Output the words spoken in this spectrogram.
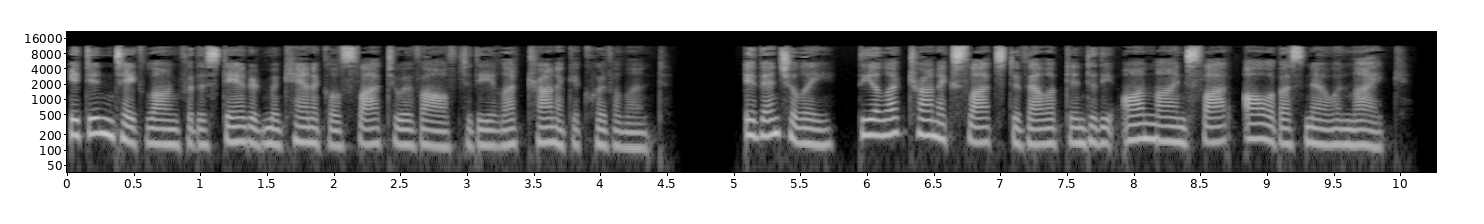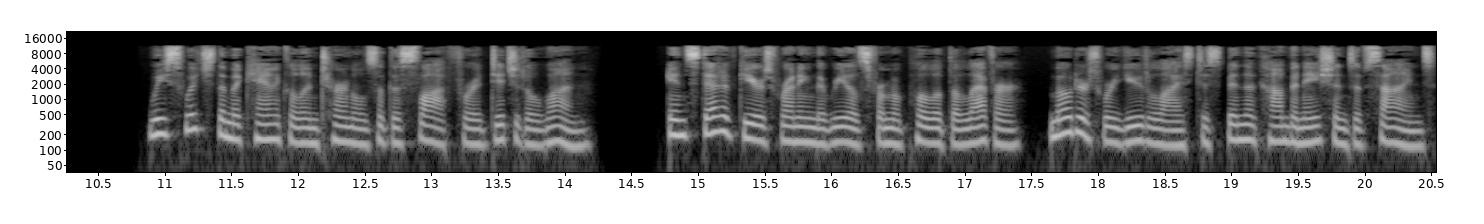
It didn't take long for the standard mechanical slot to evolve to the electronic equivalent. Eventually, the electronic slots developed into the online slot all of us know and like. We switched the mechanical internals of the slot for a digital one. Instead of gears running the reels from a pull of the lever, motors were utilized to spin the combinations of signs,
